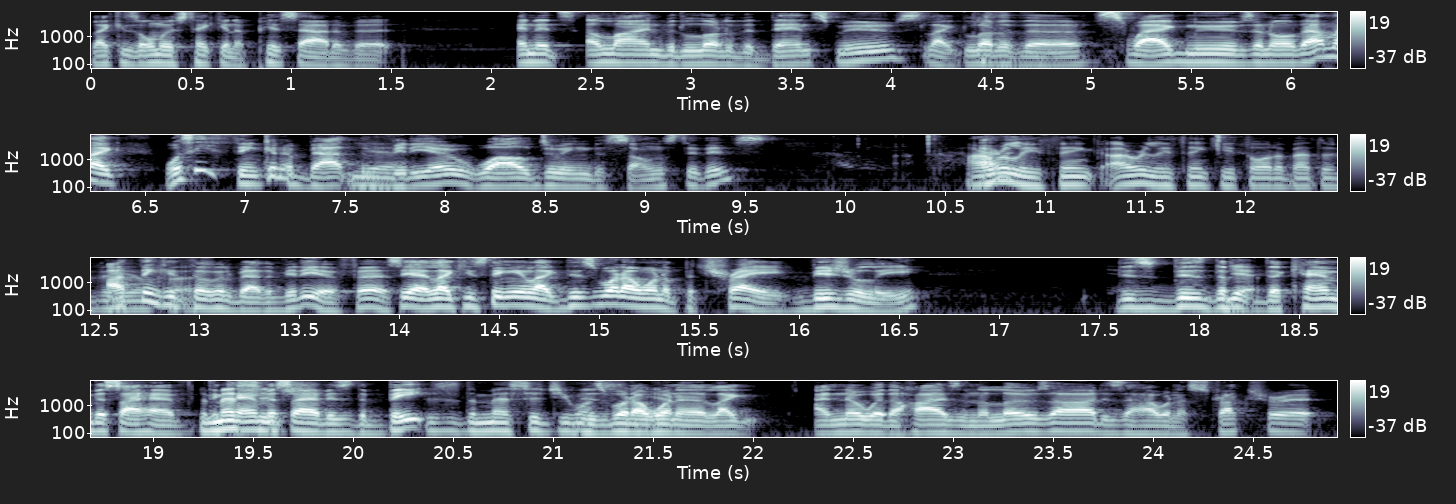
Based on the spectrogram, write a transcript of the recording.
like he's almost taking a piss out of it, and it's aligned with a lot of the dance moves, like a lot of the swag moves and all that. I'm like, was he thinking about the Yeah. video while doing the songs to this? I really think I really think he thought about the video I think first. he thought about the video first. Yeah, like he's thinking like this is what I want to portray visually. This this is the Yeah. the canvas I have. The, The canvas. I have is the beat. this is the message you want. This is what I yeah. want to like. I know where the highs and the lows are. This is how I want to structure it.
